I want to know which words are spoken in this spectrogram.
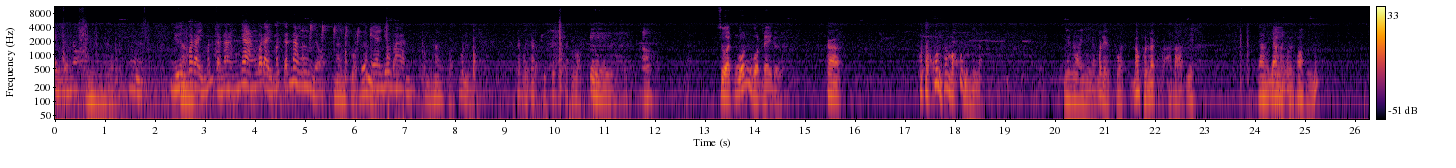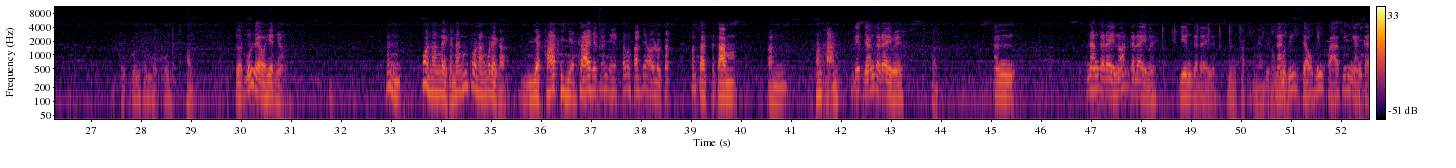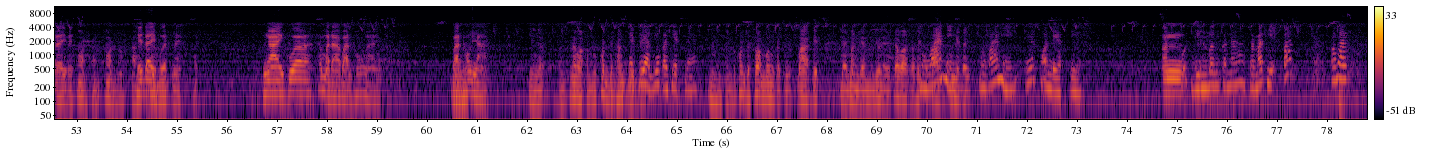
ได้แล้วเนาะอืมเดี๋ยวอืมยืนบ่ได้มันก็นั่งย่างบ่ได้มันก็นั่งเดียวนั่งสวดเพื่อแม่อยู่บ้านนั่งสวดมันจักว่าจักผิดจักว่าจักหลอกอืมเอาสวดมนต์บทใดด้วยก็พุทธคุณธรรมคุณนี่แหละหน่อยๆนี่แหละบ่ได้สวดน้ำเพิ่นแล้วก็อาลาดนี่ย่างย่างมันก็เป็นพ่อหูสวดคุณธรรมคุณครับ สวดมนต์แล้วเฮ็ดหยังมันพ่อนางได้ก็นั่งพ่อนางบ่ได้ก็เหยียดขาก็เหยียดขาเฮ็ดนั่นเองแต่ว่าพันเนี่ยเอาหลุดจักมันจะไปตามอันทางขาน เฮ็ดหยังก็ได้ไหมครับ อันนั่งก็ได้นอนก็ได้ไหมยืนก็ได้ไหมอยู่ครับแม่นอยู่ดอกนั่งพิงเสาพิงฝาพิงหยังก็ได้ไหมนอนครับนอนอยู่ครับ เฮ็ดได้เบิดไหมครับ ง่ายกว่าธรรมดาบ้านเฮาง่าย บ้านเฮายากนี่แหละมันเรียกว่าคันเป็นคนไปทางเกเฮ็ตดเรียกอยู่กับเฮ็ดแหมอืมคันเป็นคนไปชอบเบิ่งก็สิว่าเฮ็ดแบบมันแบบนี้อยู่เลยแต่ว่าก็เฮ็ดหมู่ไปตาบ้ามนนี่เฮ็ดได้หมู่บ้านนี่เฮ็ดฮอนแดดสิอันกดดินเบิ่งกันนะสมาธิปั๊บเพราะว่า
